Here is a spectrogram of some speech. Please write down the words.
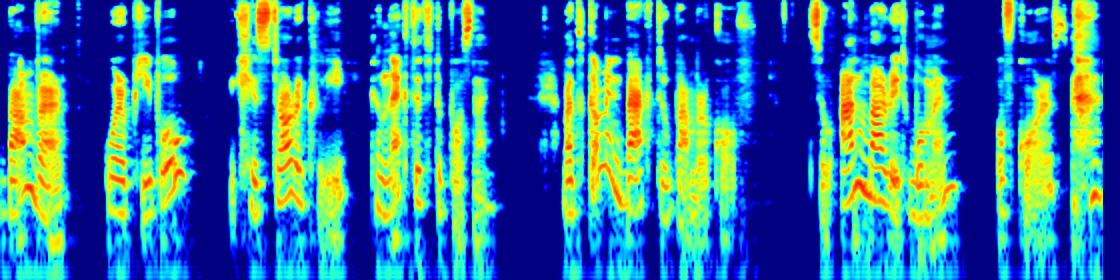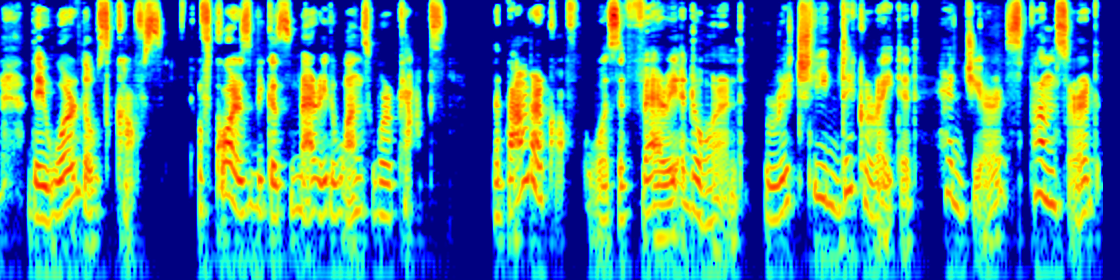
Bamber were people historically connected to Poznań. But coming back to Bamber coif, so unmarried women, of course, they wore those cuffs. Of course, because married ones wore caps. The Bamber coif was a very adorned, richly decorated headgear sponsored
